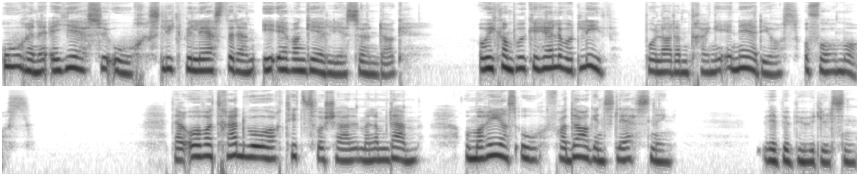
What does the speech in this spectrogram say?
Ordene er Jesu ord slik vi leste dem i evangeliet søndag, og vi kan bruke hele vårt liv på å la dem trenge ned i oss og forme oss. Det er over 30 år tidsforskjell mellom dem og Marias ord fra dagens lesning ved bebudelsen.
